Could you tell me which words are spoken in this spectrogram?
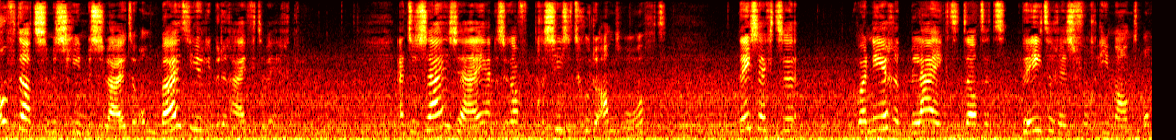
Of dat ze misschien besluiten om buiten jullie bedrijf te werken. En toen zei zij, en ze gaf precies het goede antwoord. Nee, zegt ze, wanneer het blijkt dat het beter is voor iemand om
